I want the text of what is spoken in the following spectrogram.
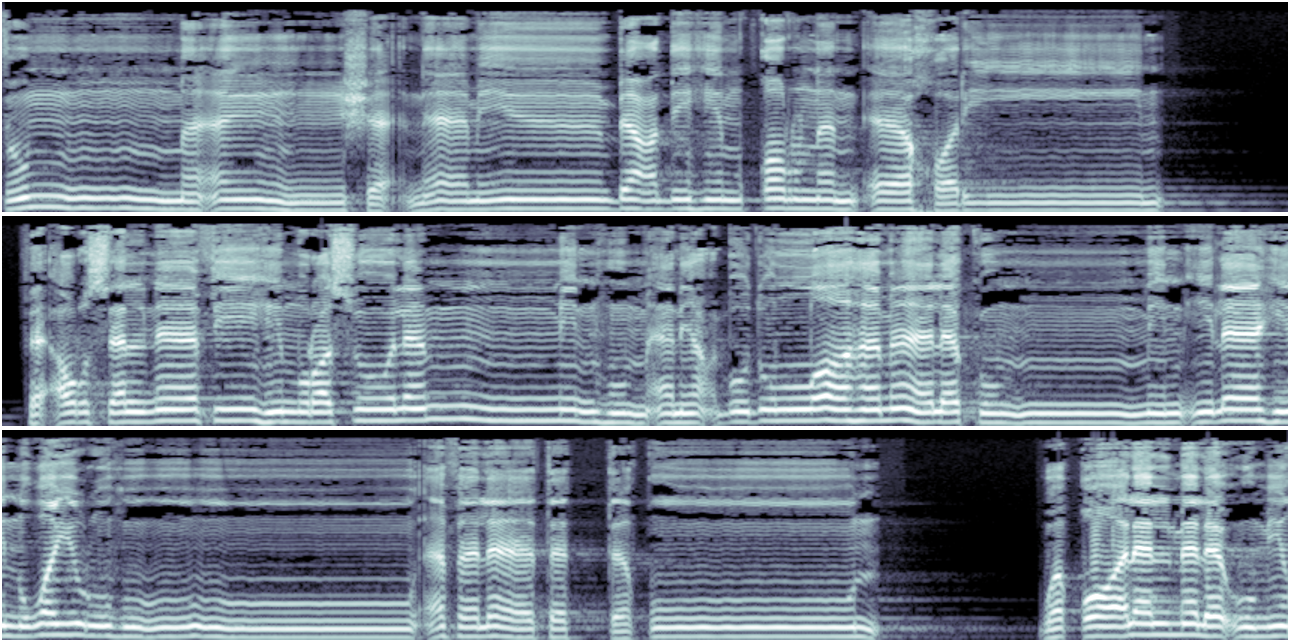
ثم أنشأنا من بعدهم قرنا آخرين. فأرسلنا فيهم رسولا منهم أن اعبدوا الله ما لكم من إله غيره أفلا تتقون. وقال الملأ من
